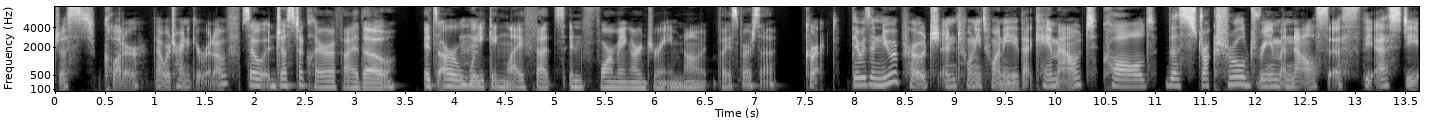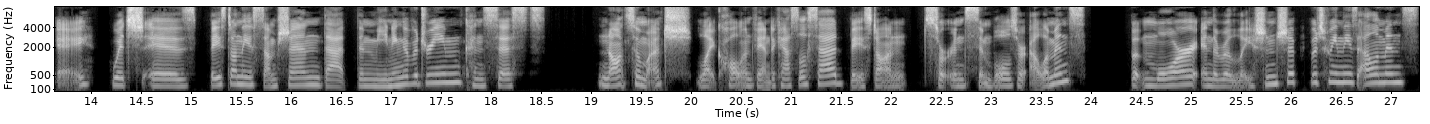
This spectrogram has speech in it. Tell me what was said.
just clutter that we're trying to get rid of. So just to clarify though, it's our mm-hmm. waking life that's informing our dream, not vice versa. Correct. There was a new approach in 2020 that came out called the Structural Dream Analysis, the SDA, which is based on the assumption that the meaning of a dream consists not so much, like Hall and Van de Castle said, based on certain symbols or elements, but more in the relationship between these elements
